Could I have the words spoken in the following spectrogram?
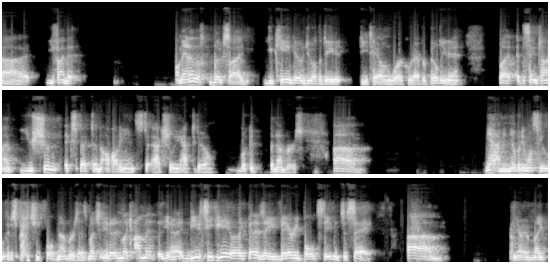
uh, you find that on the analytics side, you can go and do all the data detail and work, whatever, building it. But at the same time, you shouldn't expect an audience to actually have to go look at the numbers. Um, yeah, I mean, nobody wants to go look at a spreadsheet full of numbers as much, you know, and like I'm, a, you know, and being a CPA, like that is a very bold statement to say. Um, you know in my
